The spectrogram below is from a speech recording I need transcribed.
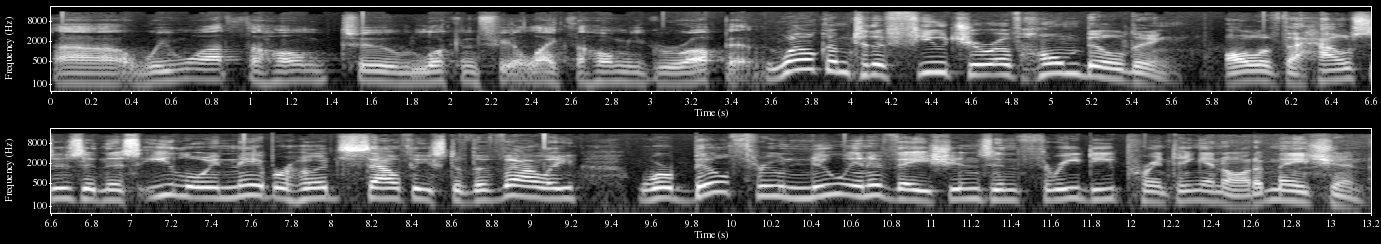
Uh, we want the home to look and feel like the home you grew up in. Welcome to the future of home building. All of the houses in this Eloy neighborhood southeast of the valley were built through new innovations in 3D printing and automation.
